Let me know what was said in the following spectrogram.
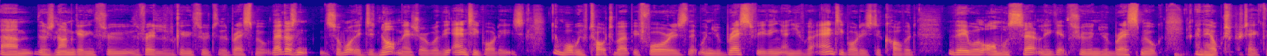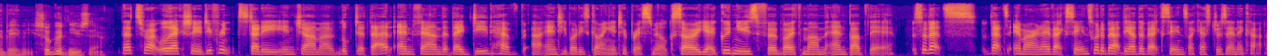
um, there's none getting through, there's very little getting through to the breast milk. That doesn't, so what they did not measure were the antibodies. And what we've talked about before is that when you're breastfeeding and you've got antibodies to COVID, they will almost certainly get through in your breast milk and help to protect the baby. So good news there. That's right. Well, actually, a different study in JAMA looked at that and found that they did have uh, antibodies going into breast milk. So yeah, good news for both mum and bub there. So that's that's mRNA vaccines. What about the other vaccines like AstraZeneca?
